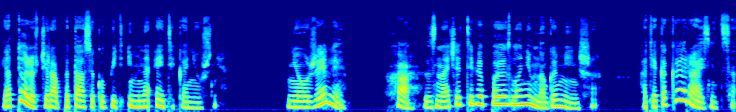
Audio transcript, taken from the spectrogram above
Я тоже вчера пытался купить именно эти конюшни. Неужели? Ха, значит, тебе повезло немного меньше. Хотя какая разница?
